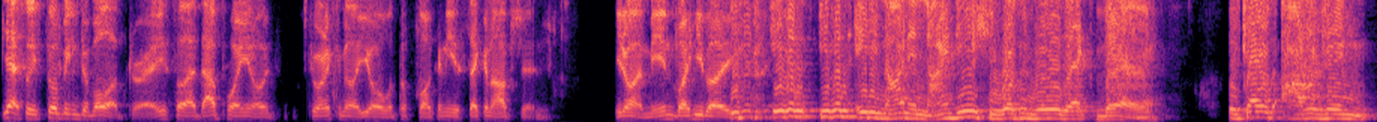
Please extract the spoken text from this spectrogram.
Yeah, so he's still being developed, right? So at that point, you know, Jordan can be like, "Yo, what the fuck? I need a second option." You know what I mean? But he like, Even even even 89 and 90, he wasn't really like there. This guy was averaging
